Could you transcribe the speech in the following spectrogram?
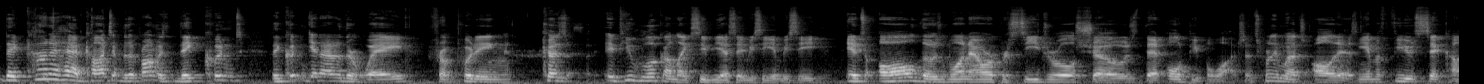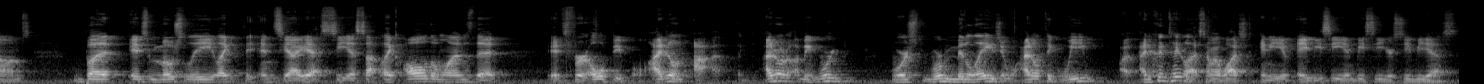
they kind of had content, but the problem is they couldn't they couldn't get out of their way from putting because if you look on like CBS, ABC, NBC, it's all those one hour procedural shows that old people watch. That's pretty much all it is. And you have a few sitcoms, but it's mostly like the NCIS, CSI, like all the ones that it's for old people. I don't. I, I don't. I mean, we're we're we're middle aged, and I don't think we. I, I couldn't tell you last time I watched any of ABC, NBC, or CBS.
